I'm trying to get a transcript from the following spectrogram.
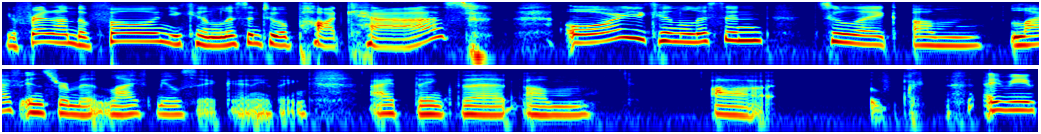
your friend on the phone, you can listen to a podcast, or you can listen to like um, live instrument, live music, anything. I think that um, uh, I mean,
